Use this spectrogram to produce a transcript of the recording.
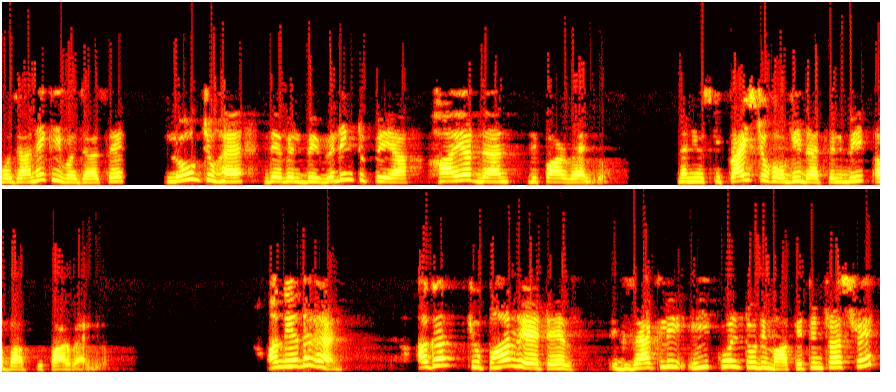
ہو جانے کی وجہ سے لوگ جو ہیں they will be willing to pay higher than the par value یعنی اس کی پرائز جو ہوگی دیٹ ول be above the par value on the other hand اگر coupon rate is exactly equal to the market interest rate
